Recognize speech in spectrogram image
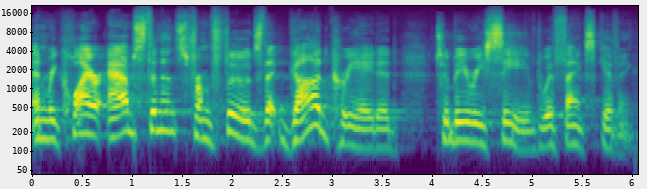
and require abstinence from foods that God created to be received with thanksgiving.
